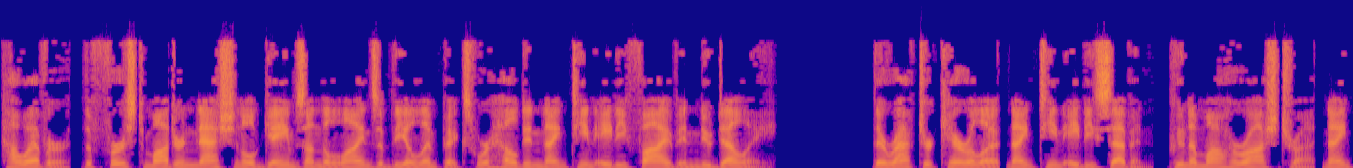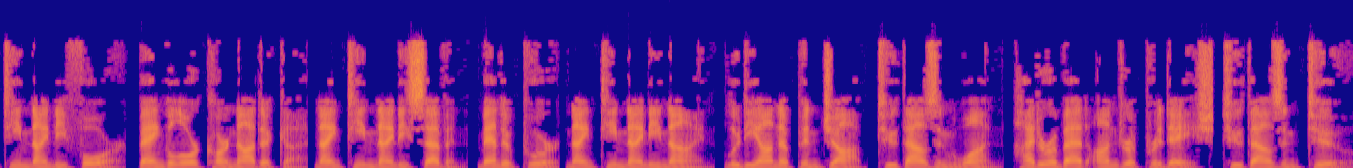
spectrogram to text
However, the first modern national games on the lines of the Olympics were held in 1985 in New Delhi. Thereafter Kerala 1987, Pune Maharashtra 1994, Bangalore Karnataka 1997, Manipur 1999, Ludhiana Punjab 2001, Hyderabad Andhra Pradesh 2002,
